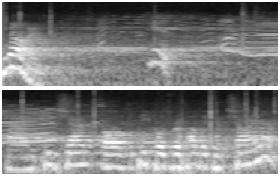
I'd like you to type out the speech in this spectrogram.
Nine. An Qixuan of the People's Republic of China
